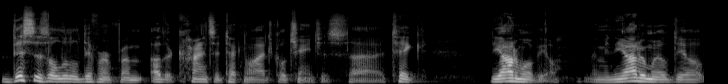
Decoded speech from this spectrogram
this is a little different from other kinds of technological changes. Uh, take the automobile. I mean, the automobile deal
